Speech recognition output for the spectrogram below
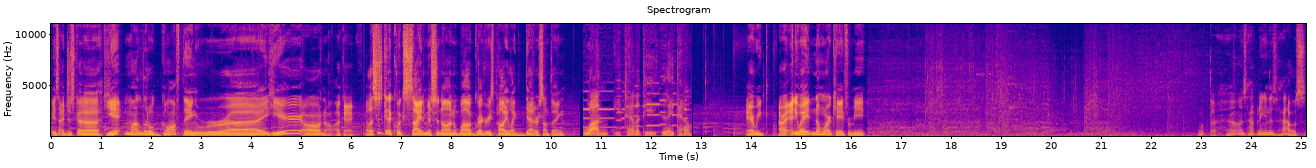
is I just gotta get my little golf thing right here. Oh no, okay. Now let's just get a quick side mission on while Gregory's probably like dead or something. One eternity later. There we g- Alright, anyway, no more arcade for me. What the hell is happening in this house?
